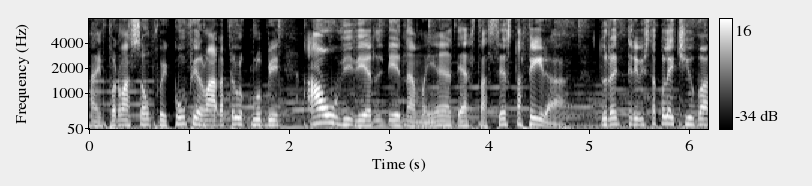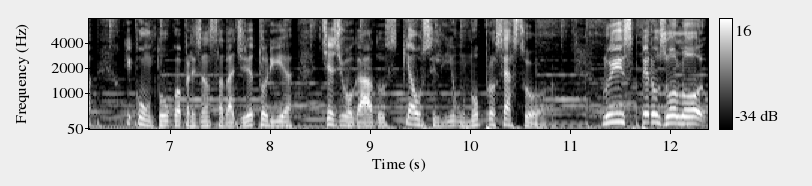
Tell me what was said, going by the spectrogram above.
A informação foi confirmada pelo clube ao Viverde na manhã desta sexta-feira, durante entrevista coletiva que contou com a presença da diretoria de advogados que auxiliam no processo. Luiz Peruzolo,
